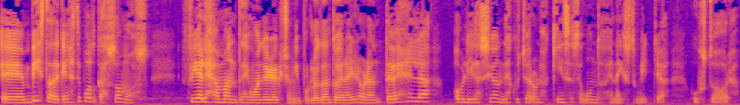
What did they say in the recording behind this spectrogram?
en vista de que en este podcast somos fieles amantes de One Direction y por lo tanto de Naira Oran, te ves en la obligación de escuchar unos 15 segundos de Nice to Meet Ya, justo ahora.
